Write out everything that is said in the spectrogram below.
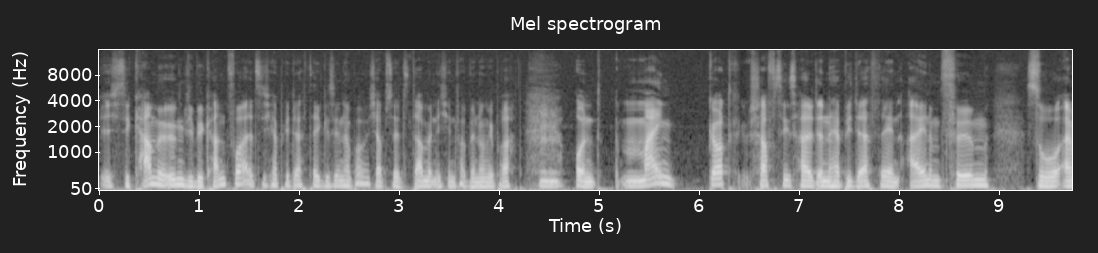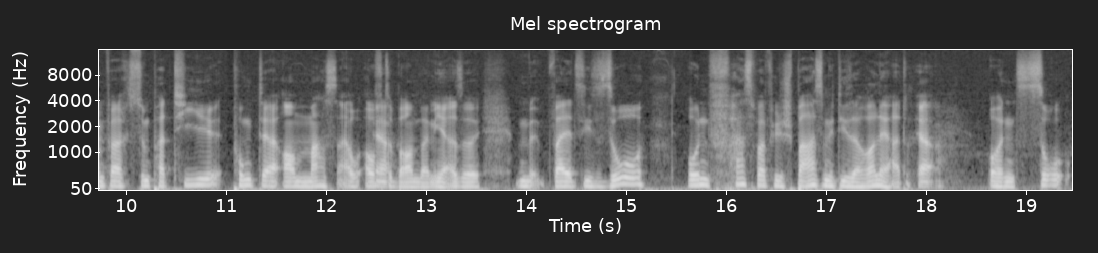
ich, sie kam mir irgendwie bekannt vor, als ich Happy Death Day gesehen habe, aber ich habe sie jetzt damit nicht in Verbindung gebracht. Mhm. Und mein Gott schafft sie es halt in Happy Death Day in einem Film so einfach Sympathiepunkte en masse aufzubauen ja. bei mir. Also, weil sie so unfassbar viel Spaß mit dieser Rolle hat. Ja. Und so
